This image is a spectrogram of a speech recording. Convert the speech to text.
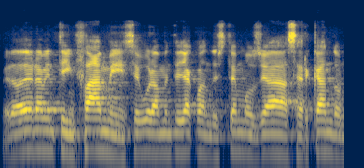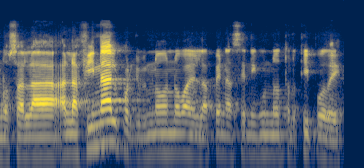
verdaderamente infame, seguramente ya cuando estemos ya acercándonos a la, a la final, porque no, no vale la pena hacer ningún otro tipo de,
